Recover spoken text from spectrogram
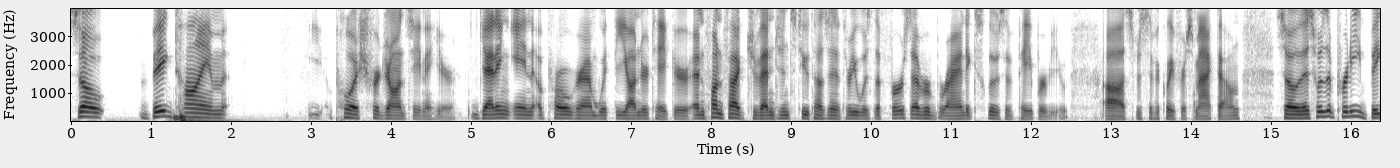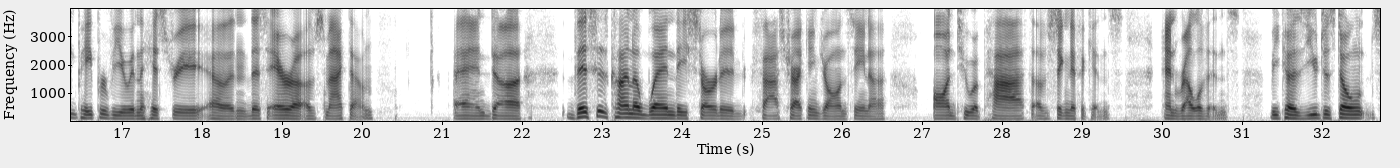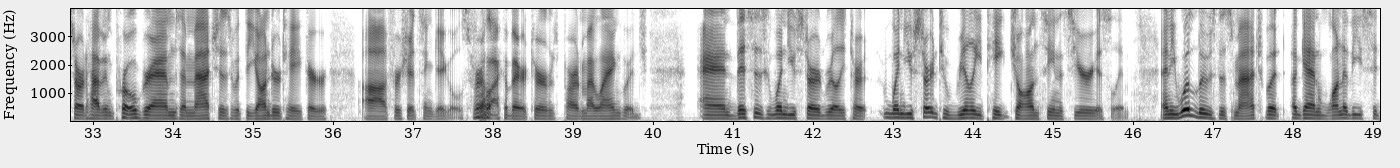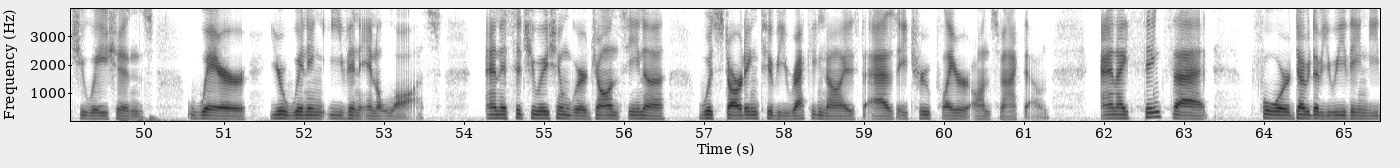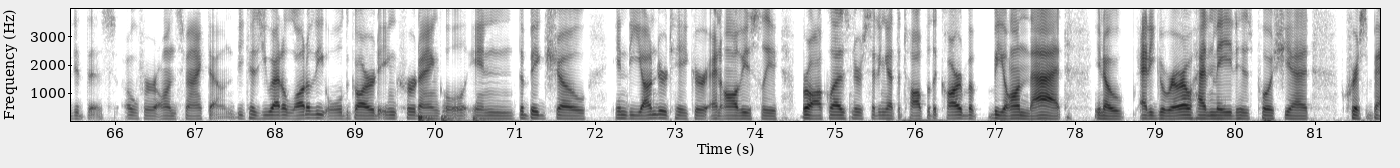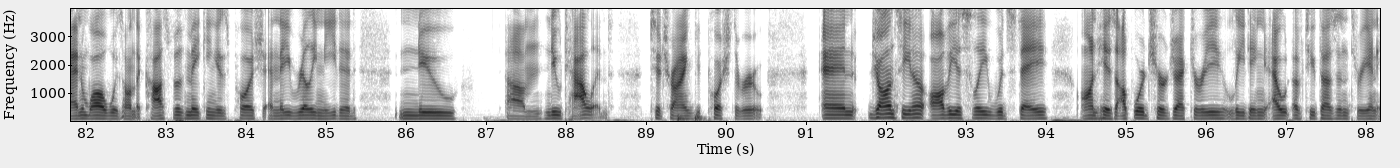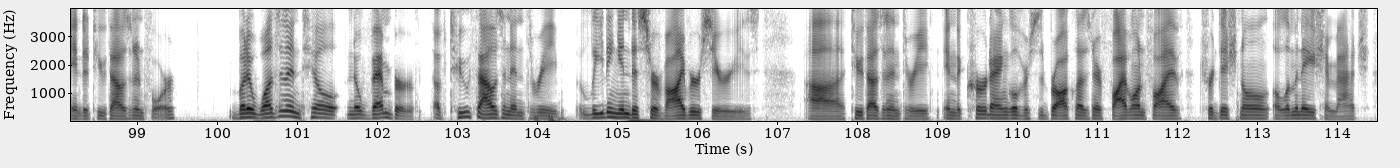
So, big time push for John Cena here. Getting in a program with The Undertaker. And fun fact Vengeance 2003 was the first ever brand exclusive pay per view, uh, specifically for SmackDown. So, this was a pretty big pay per view in the history uh, in this era of SmackDown. And uh, this is kind of when they started fast tracking John Cena onto a path of significance and relevance because you just don't start having programs and matches with the Undertaker uh, for shits and giggles, for lack of better terms. Pardon my language. And this is when you started really start when you started to really take John Cena seriously. And he would lose this match, but again, one of these situations where you're winning even in a loss, and a situation where John Cena was starting to be recognized as a true player on SmackDown. And I think that for WWE, they needed this over on SmackDown because you had a lot of the old guard in Kurt Angle, in The Big Show, in The Undertaker, and obviously Brock Lesnar sitting at the top of the card. But beyond that, you know, Eddie Guerrero hadn't made his push yet. Chris Benoit was on the cusp of making his push, and they really needed new, um, new talent to try and push through. And John Cena obviously would stay on his upward trajectory leading out of 2003 and into 2004. But it wasn't until November of 2003, leading into Survivor Series uh, 2003, in the Kurt Angle versus Brock Lesnar 5 on 5 traditional elimination match,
